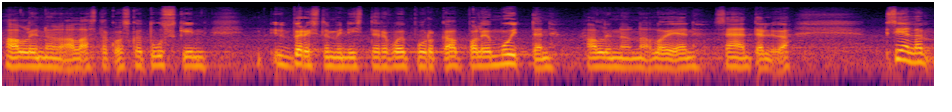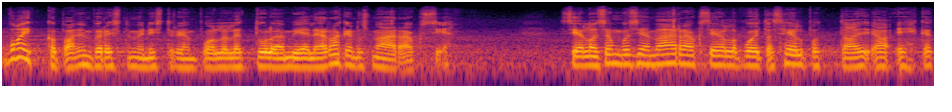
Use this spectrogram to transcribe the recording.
hallinnonalasta, koska tuskin ympäristöministeri voi purkaa paljon muiden hallinnonalojen sääntelyä. Siellä vaikkapa ympäristöministeriön puolelle tulee mieleen rakennusmääräyksiä. Siellä on sellaisia määräyksiä, joilla voitaisiin helpottaa ja ehkä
